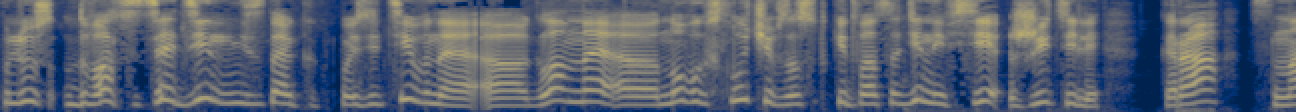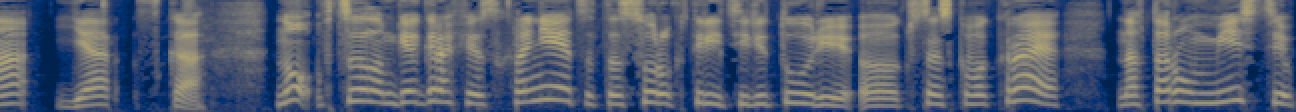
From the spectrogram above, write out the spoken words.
плюс 21, не знаю, как позитивное. А, главное, э, новых случаев за сутки 21, и все жители Красноярска. Но в целом география сохраняется. Это 43 территории э, Красноярского края. На втором месте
